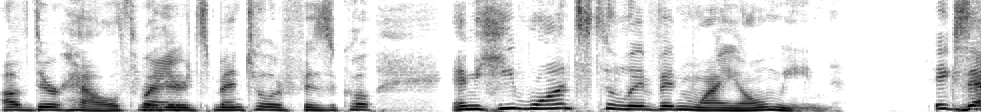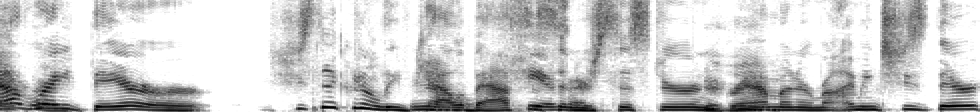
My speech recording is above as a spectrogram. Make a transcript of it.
of their health, whether Right. it's mental or physical. And he wants to live in Wyoming. exactly. That right there, she's not going to leave No, Calabasas and her sister and her grandma and her mom. I mean, she's there.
